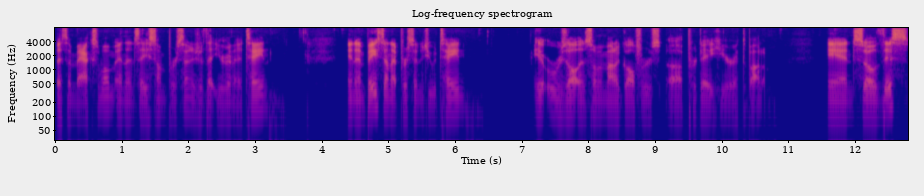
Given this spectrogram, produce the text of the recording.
as a maximum and then say some percentage of that you're going to attain. And then based on that percentage you attain, it will result in some amount of golfers uh, per day here at the bottom. And so this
